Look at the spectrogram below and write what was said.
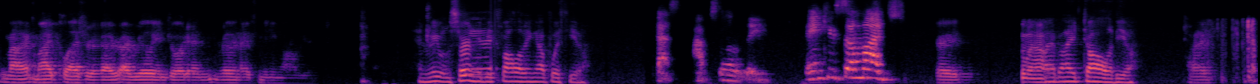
My, my pleasure. I, I really enjoyed it and really nice meeting all of you. And we will certainly be following up with you. Yes, absolutely. Thank you so much. Great. Bye bye to all of you. Bye.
